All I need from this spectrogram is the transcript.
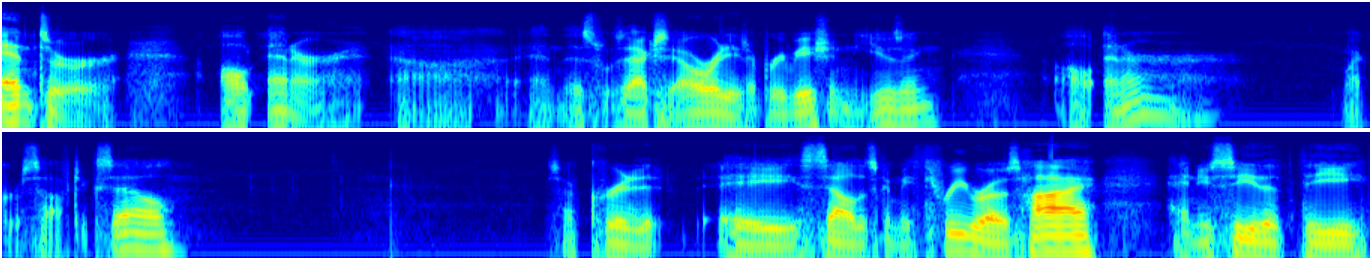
enter, Alt enter. Uh, and this was actually already an abbreviation using Alt enter, Microsoft Excel. So I've created a cell that's going to be three rows high, and you see that the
